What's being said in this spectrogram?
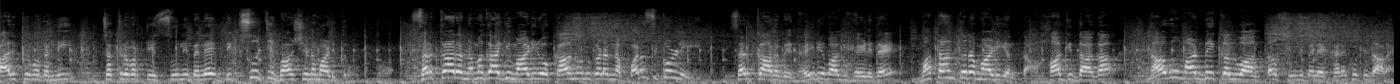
ಕಾರ್ಯಕ್ರಮದಲ್ಲಿ ಚಕ್ರವರ್ತಿ ಸೂಲಿಬೆಲೆ ದಿಕ್ಸೂಚಿ ಭಾಷಣ ಮಾಡಿದ್ರು. ಸರ್ಕಾರ ನಮಗಾಗಿ ಮಾಡಿರೋ ಕಾನೂನುಗಳನ್ನು ಬಳಸಿಕೊಳ್ಳಿ. ಸರ್ಕಾರವೇ ಧೈರ್ಯವಾಗಿ ಹೇಳಿದೆ, ಮತಾಂತರ ಮಾಡಿ ಅಂತ. ಹಾಗಿದ್ದಾಗ ನಾವು ಮಾಡಬೇಕಲ್ವಾ ಅಂತ ಸೂಲಿಬೆಲೆ ಕರೆ ಕೊಟ್ಟಿದ್ದಾರೆ.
